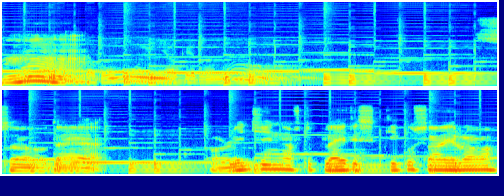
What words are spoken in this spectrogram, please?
Ah. So the origin of the plate is Kikusairo.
